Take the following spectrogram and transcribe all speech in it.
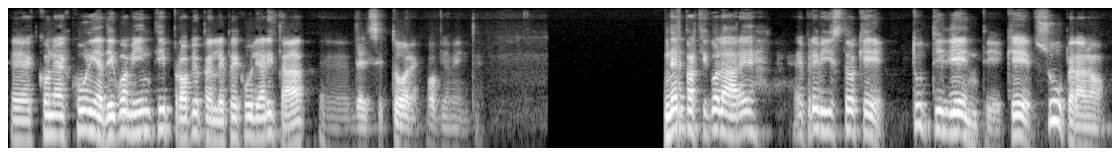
eh, con alcuni adeguamenti proprio per le peculiarità eh, del settore, ovviamente. Nel particolare è previsto che tutti gli enti che superano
